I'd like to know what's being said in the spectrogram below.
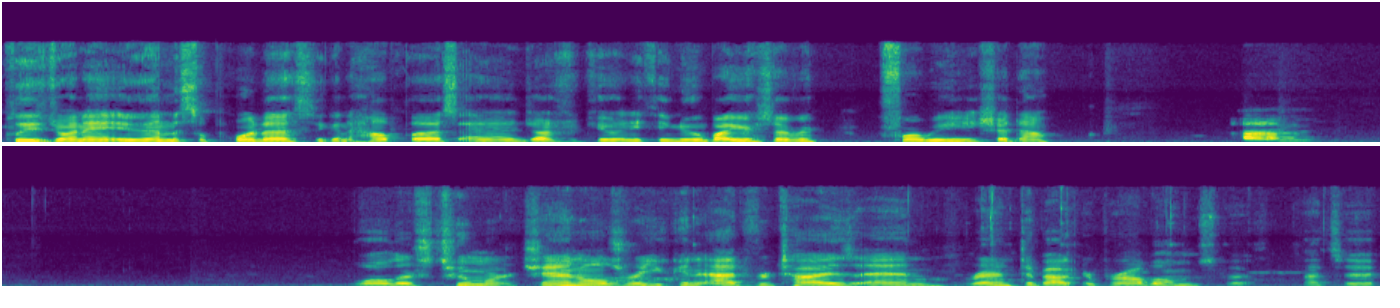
Please join it. You're gonna support us. You're gonna help us. And Joshua Q, anything new about your server before we shut down? Um. Well, there's two more channels where you can advertise and rant about your problems, but that's it.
